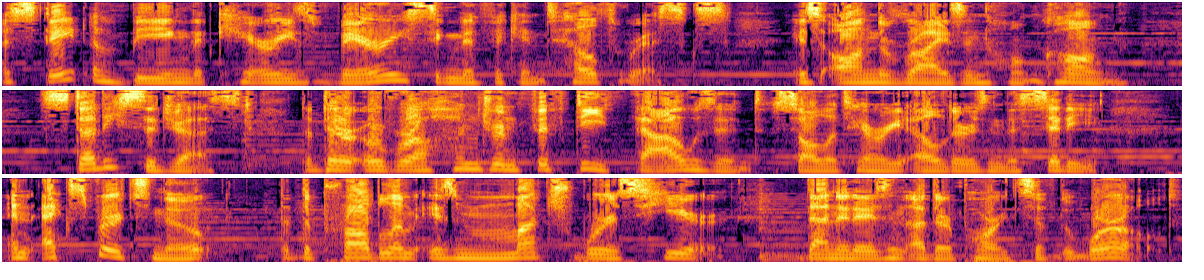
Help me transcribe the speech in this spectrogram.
a state of being that carries very significant health risks, is on the rise in Hong Kong. Studies suggest that there are over 150,000 solitary elders in the city, and experts note that the problem is much worse here than it is in other parts of the world.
